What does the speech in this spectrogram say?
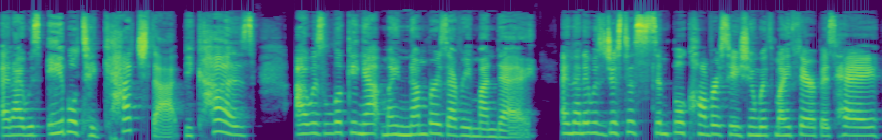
And I was able to catch that because I was looking at my numbers every Monday. And then it was just a simple conversation with my therapist. Hey,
